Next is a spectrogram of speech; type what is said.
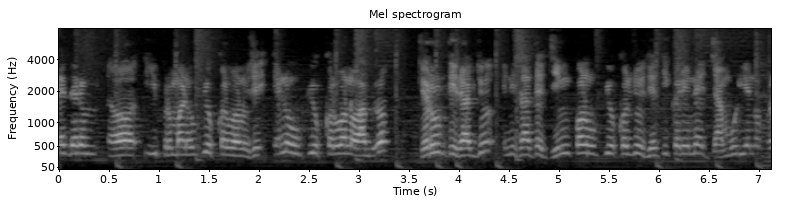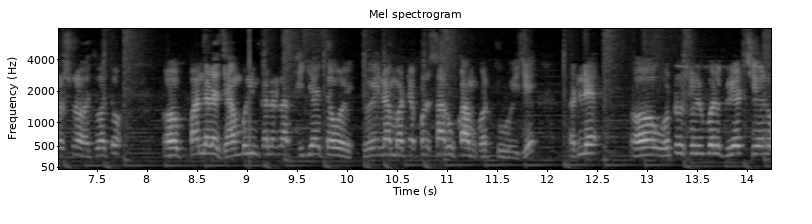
એ દરમિયાન એ પ્રમાણે ઉપયોગ કરવાનો છે. એનો ઉપયોગ કરવાનો આગ્રહ જરૂરથી રાખજો. એની સાથે ઝીંક પણ ઉપયોગ કરજો, જેથી કરીને જાંબુડિયાનો પ્રશ્ન અથવા તો પાંદડા જાંબુલી કલરના થઈ જતા હોય, તો એના માટે પણ સારું કામ કરતું હોય છે. એટલે વોટર સોલ્યુબલ ગ્રેડ છે એનો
